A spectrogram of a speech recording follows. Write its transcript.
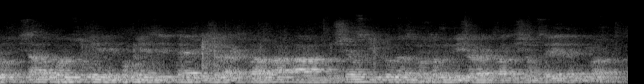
podpisano porozumienie pomiędzy ITER Jeziorak Iława a Uczniowskim Klubem Sportowym Jeziorak 2001 Iława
